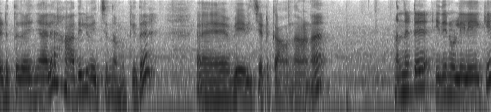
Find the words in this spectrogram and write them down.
എടുത്തു കഴിഞ്ഞാൽ അതിൽ വെച്ച് നമുക്കിത് വേവിച്ചെടുക്കാവുന്നതാണ്. എന്നിട്ട് ഇതിനുള്ളിലേക്ക്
